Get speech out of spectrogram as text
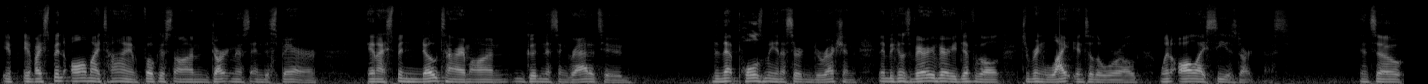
if, if I spend all my time focused on darkness and despair, and I spend no time on goodness and gratitude, then that pulls me in a certain direction. And it becomes very, very difficult to bring light into the world when all I see is darkness. And so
